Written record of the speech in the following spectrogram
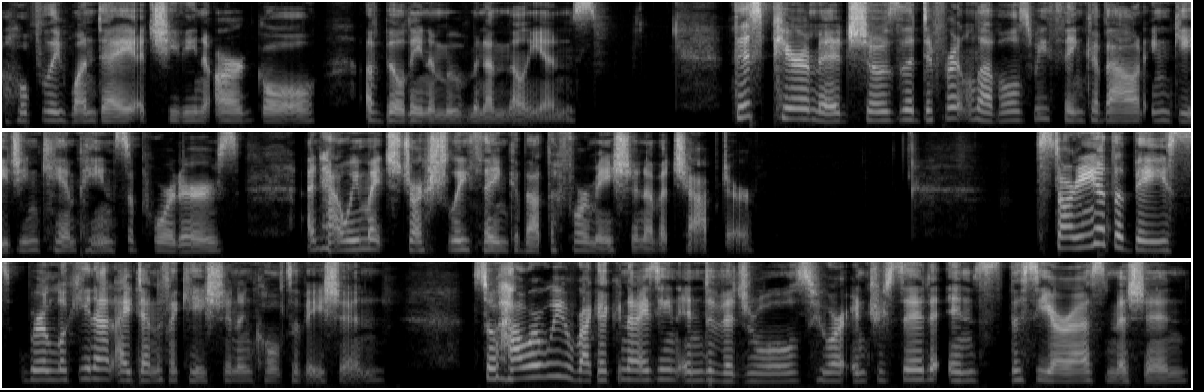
hopefully one day achieving our goal of building a movement of millions. This pyramid shows the different levels we think about engaging campaign supporters and how we might structurally think about the formation of a chapter. Starting at the base, we're looking at identification and cultivation. So how are we recognizing individuals who are interested in the CRS mission,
